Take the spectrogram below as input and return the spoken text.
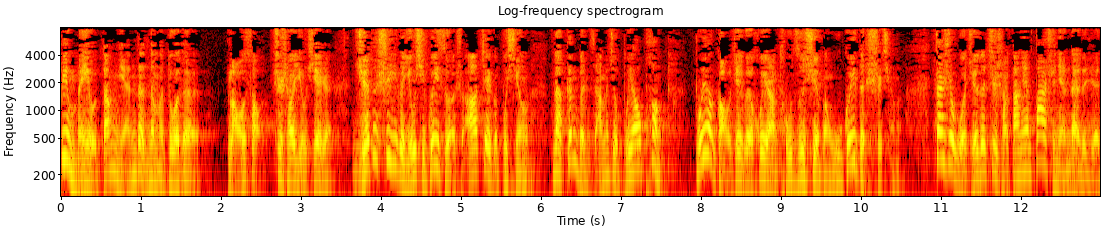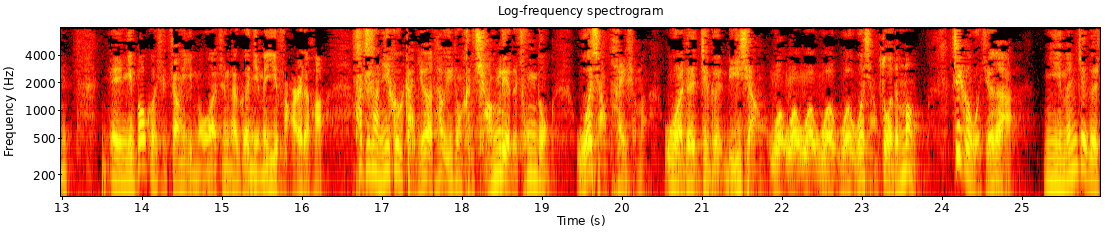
并没有当年的那么多的牢骚，至少有些人觉得是一个游戏规则，说啊这个不行，那根本咱们就不要碰，不要搞这个会让投资血本无归的事情了。但是我觉得至少当年八十年代的人，呃，你包括是张艺谋啊、陈凯歌，你们一伐的哈，他至少你会感觉到他有一种很强烈的冲动，我想拍什么，我的这个理想，我我我我我我想做的梦，这个我觉得啊，你们这个。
